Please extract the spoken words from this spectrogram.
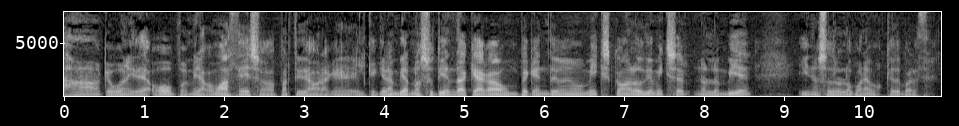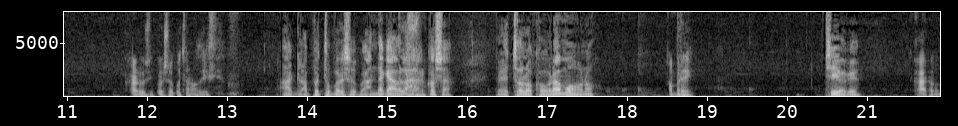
Ah, qué buena idea. Oh, pues mira, vamos a hacer eso a partir de ahora. Que el que quiera enviarnos su tienda, que haga un pequeño mix con el audio mixer, nos lo envíe y nosotros lo ponemos. ¿Qué te parece? Claro, sí, por eso he puesto la noticia. Ah, que lo has puesto por eso. Pues anda que hablas Claro. las cosas. ¿Pero esto los cobramos o no? Hombre, ¿Sí o qué? claro,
